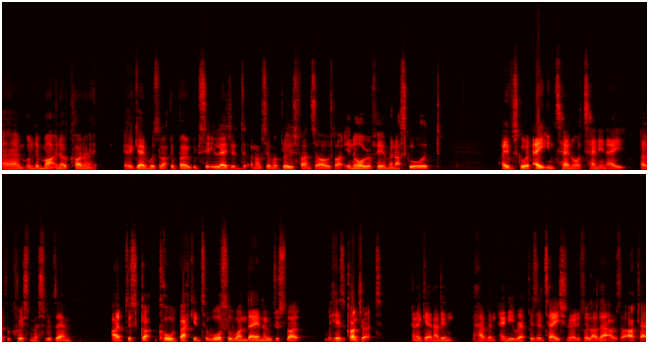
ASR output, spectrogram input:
um, under Martin O'Connor. Again was like a Bogan City legend, and obviously I'm a Blues fan, so I was like in awe of him. And I scored, I either scored eight in ten or ten in eight over Christmas with them. I just got called back into Walsall one day, and they were just like, "Here's a contract." And again, I didn't have an, any representation or anything like that. I was like, "Okay."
